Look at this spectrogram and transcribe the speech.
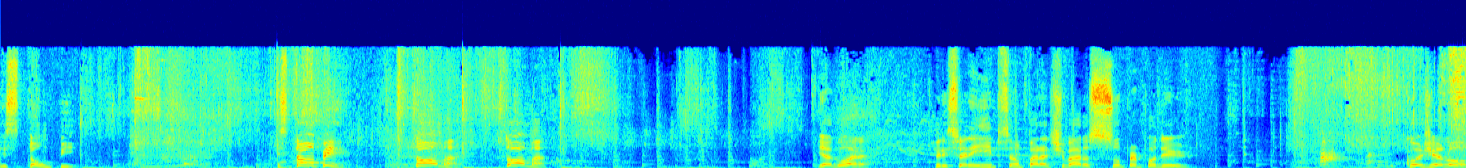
Stomp. Stomp! Toma! Toma! E agora? Pressione Y para ativar o super poder. Congelou.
